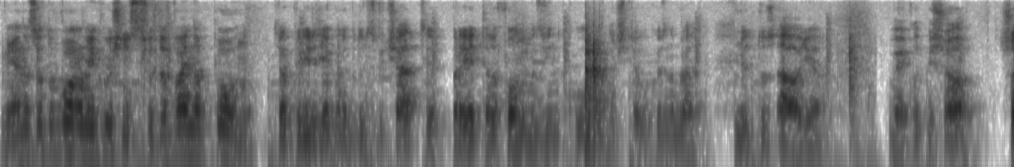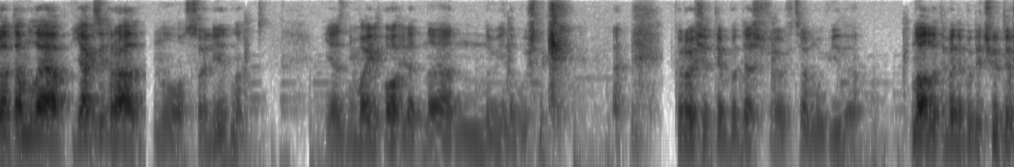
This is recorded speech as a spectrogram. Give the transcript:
Ну, Я не задоволений гучністю, давай на повну. Треба перевірити, як вони будуть звучати при телефонному дзвінку. Значить, треба якось набрати. Bluetooth аудіо. Виклик пішов. Що там, Лев? Як зіграли? Ну, солідно. Я знімаю огляд на нові навушники. Коротше, ти будеш в в цьому відео. Ну, але тебе не буде чути,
